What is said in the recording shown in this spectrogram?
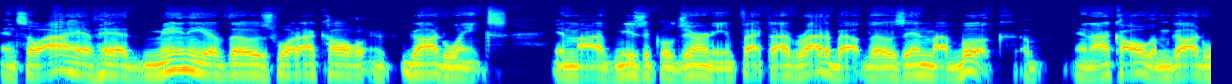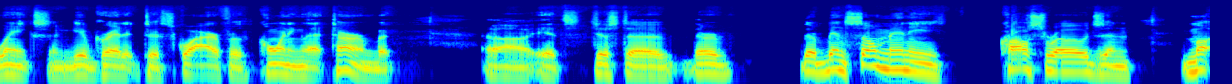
And so I have had many of those what I call God winks in my musical journey. In fact, I write about those in my book and I call them God winks and give credit to Squire for coining that term. But uh, it's just a uh, there. There have been so many crossroads, and mo-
